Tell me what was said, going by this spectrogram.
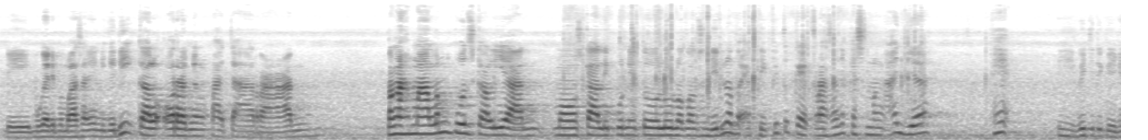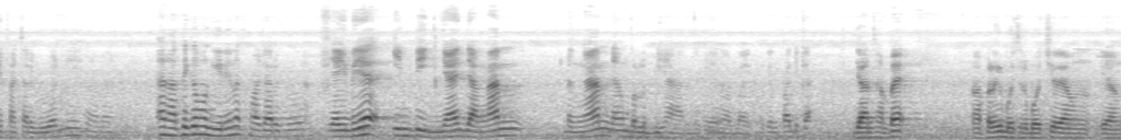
Di bukan di pembahasan ini. Jadi kalau orang yang pacaran tengah malam pun sekalian mau sekalipun itu lu nonton sendiri nonton FTV tuh kayak kerasanya kayak seneng aja. Kayak ih gue jadi keinget pacar gue nih ah nanti mau gini lah ke pacar gue ya intinya intinya jangan dengan yang berlebihan gitu ya nggak baik oke Pak Dika Jangan sampai apalagi bocil-bocil yang yang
